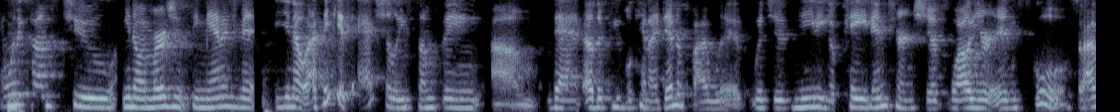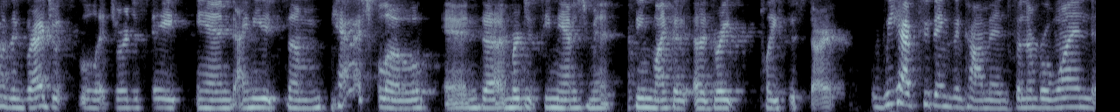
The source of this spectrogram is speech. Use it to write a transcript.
And when it comes to, you know, emergency management, you know, I think it's actually something um, that other people can identify with, which is needing a paid internship while you're in school. So I was in graduate school at Georgia State and I needed some cash flow and uh, emergency management seemed like a, a great place to start we have two things in common. So number one,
